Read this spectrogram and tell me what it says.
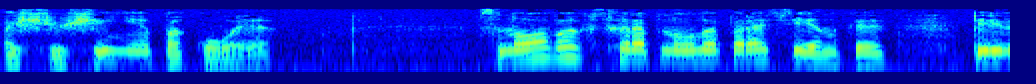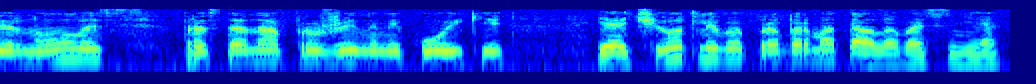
ощущение покоя. Снова всхрапнула Поросенко, перевернулась, простонав пружинами койки, и отчетливо пробормотала во сне —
